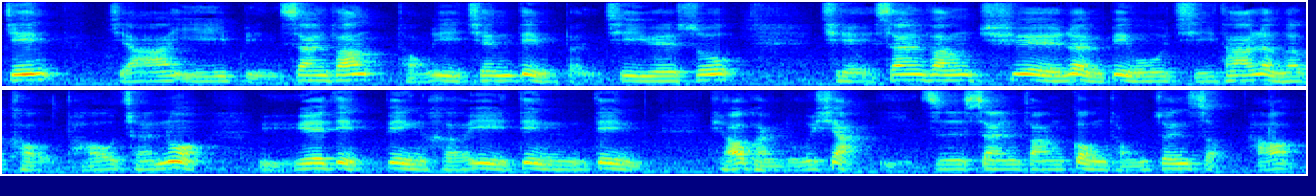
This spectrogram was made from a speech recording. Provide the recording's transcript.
经甲乙丙三方同意签订本契约书，且三方确认并无其他任何口头承诺。与约定，并合意订定条款如下，以知三方共同遵守。好，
